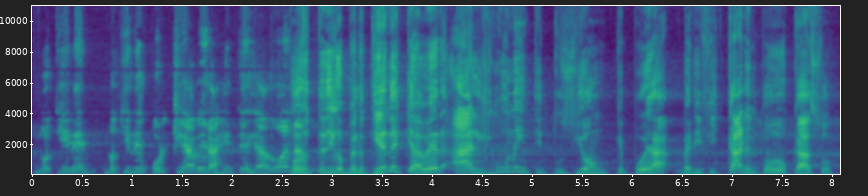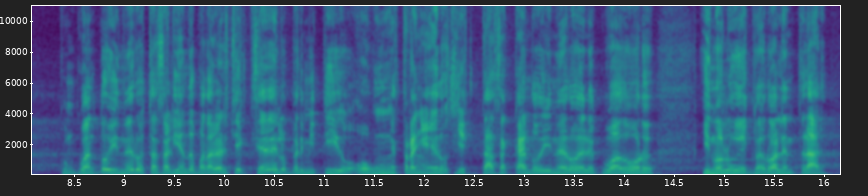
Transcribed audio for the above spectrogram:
no tiene, no tiene por qué haber agentes de aduana. Por eso te digo, pero tiene que haber alguna institución que pueda verificar en todo caso con cuánto dinero está saliendo para ver si excede lo permitido o un extranjero si está sacando dinero del Ecuador y no lo declaró al entrar.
